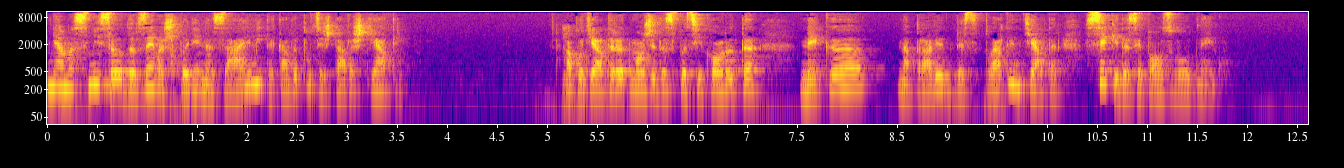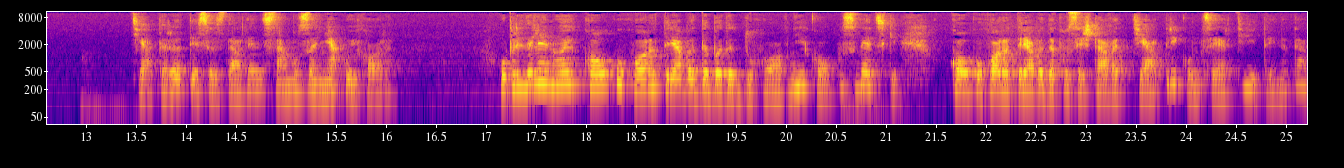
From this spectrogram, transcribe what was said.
Няма смисъл да вземаш пари на заем и така да посещаваш театри. Ако театърът може да спаси хората, нека направят безплатен театър, всеки да се ползва от него. Театърът е създаден само за някои хора. Определено е колко хора трябва да бъдат духовни и колко светски, колко хора трябва да посещават театри, концерти и т.н.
